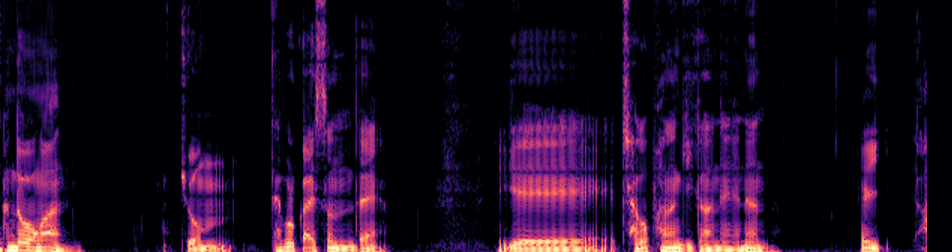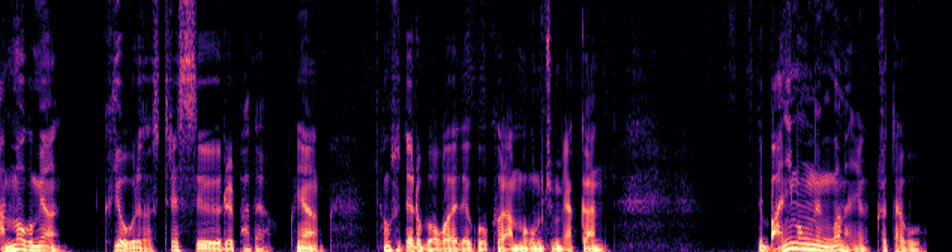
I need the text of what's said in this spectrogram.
한동안 좀 해볼까 했었는데 이게 작업하는 기간에는 이- 안 먹으면 그게 오히려 더 스트레스를 받아요. 그냥 평소대로 먹어야 되고 그걸 안 먹으면 좀 약간 많이 먹는 건 아니에요. 그렇다고.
